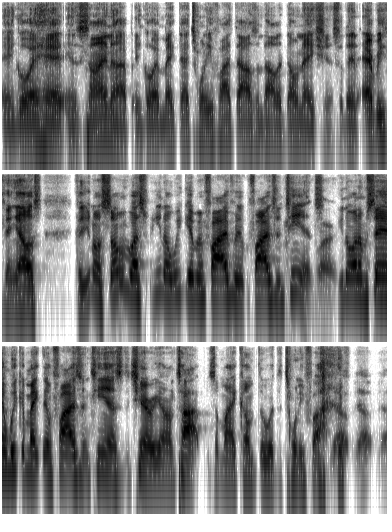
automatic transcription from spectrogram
and go ahead and sign up and go ahead and make that $25,000 donation. So then everything else, because you know, some of us, you know, we giving five fives and tens. Right. You know what I'm saying? We can make them fives and tens the cherry on top. Somebody come through with the 25. Yep. Yep. Yep.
